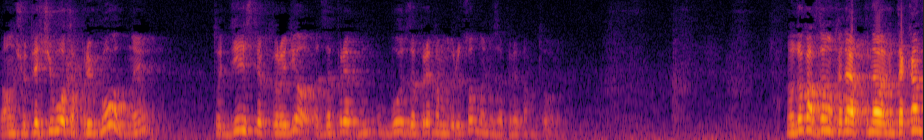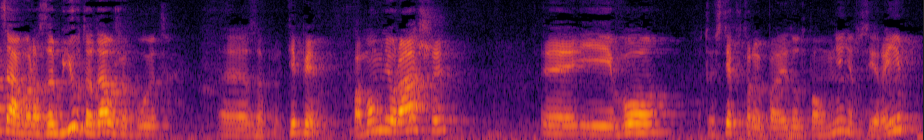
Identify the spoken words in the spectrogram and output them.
он еще для чего-то пригодный, то действие, которое делал, запрет, будет запретом мудрецов, но не запретом Торы. Но только потом, когда до конца его разобью, тогда уже будет э, запрет. Теперь, мнению Раши э, и его, то есть те, которые пойдут по моему мнению, то есть Ираим,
